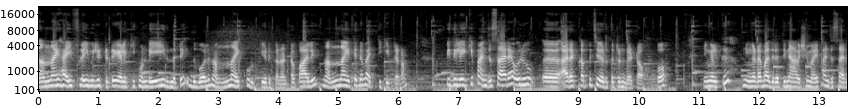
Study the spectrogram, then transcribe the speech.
നന്നായി ഹൈ ഫ്ലെയിമിൽ ഇട്ടിട്ട് ഇളക്കിക്കൊണ്ടേ ഇരുന്നിട്ട് ഇതുപോലെ നന്നായി കുറുക്കി എടുക്കണം കേട്ടോ പാൽ. നന്നായി തന്നെ വറ്റി കിട്ടണം. ഇതിലേക്ക് പഞ്ചസാര ഒരു അരക്കപ്പ് ചേർത്തിട്ടുണ്ട് കേട്ടോ അപ്പോൾ നിങ്ങൾക്ക് നിങ്ങളുടെ മധുരത്തിന് ആവശ്യമായി പഞ്ചസാര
